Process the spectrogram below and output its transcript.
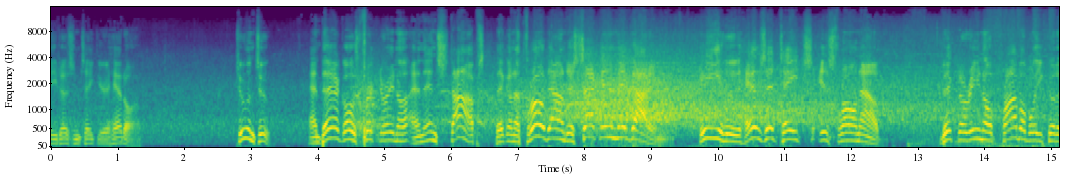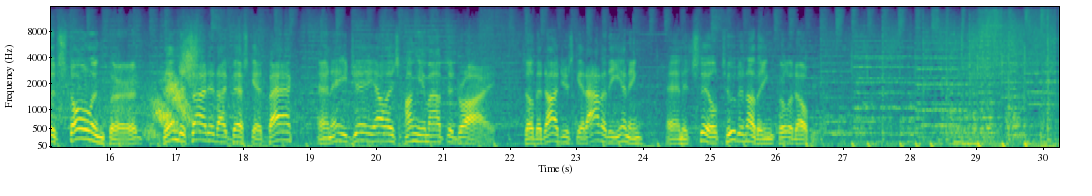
He doesn't take your head off. Two and two. And there goes Victorino and then stops. They're going to throw down to second. They got him. He who hesitates is thrown out. Victorino probably could have stolen third, then decided I'd best get back, and A.J. Ellis hung him out to dry. So the Dodgers get out of the inning, and it's still two to nothing Philadelphia.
